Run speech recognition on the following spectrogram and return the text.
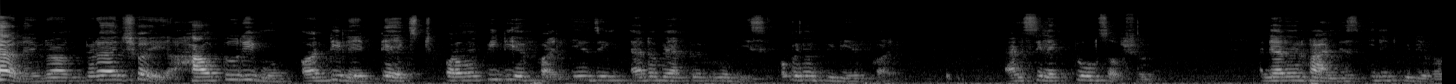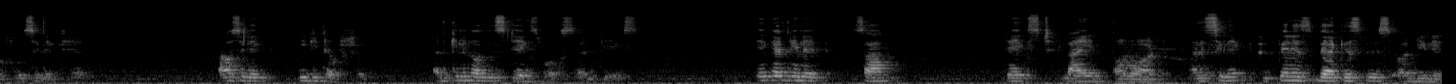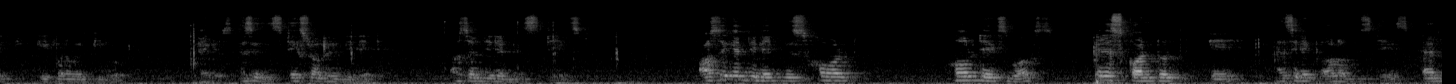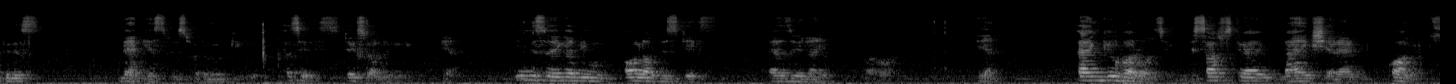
Today I will show you how to remove or delete text from a PDF file using Adobe Acrobat DC. Open your PDF file and select Tools option and here you will find this Edit PDF option, select here. Now select Edit option and click on this text box and text. You can delete some text, line or word and select and backspace or delete key for our keyboard. Backspace. This is text already deleted. Also delete this text. Also you can delete this whole whole text box. Press Ctrl A and select all of this text and press backspace for our keyboard. That's it. This text already removed. Yeah. In this way you can remove all of this text as you like what. Yeah. Thank you for watching. Subscribe, like, share and comments.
